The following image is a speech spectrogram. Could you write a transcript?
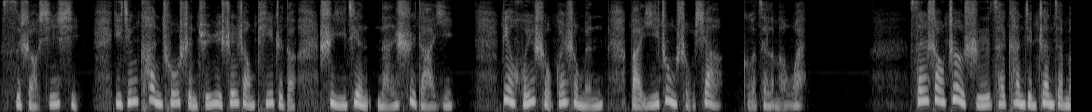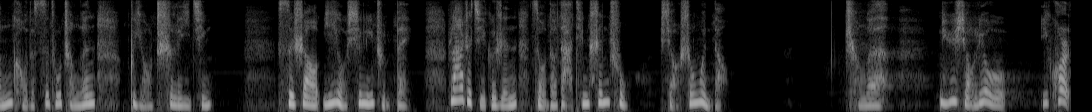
四少心细，已经看出沈群玉身上披着的是一件男士大衣，便回手关上门，把一众手下隔在了门外。三少这时才看见站在门口的司徒承恩，不由吃了一惊。四少已有心理准备，拉着几个人走到大厅深处，小声问道：“承恩，你与小六一块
